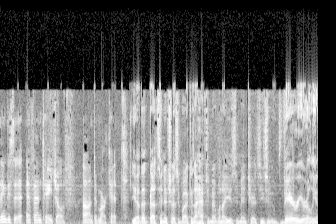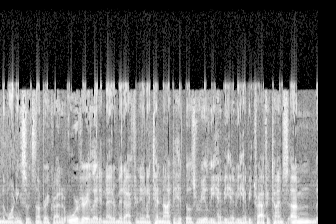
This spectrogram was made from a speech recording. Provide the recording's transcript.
think this is advantage of uh, the market. Yeah, that, that's an interesting point because I have to admit, when I use the Mint here, it's usually very early in the morning, so it's not very crowded, or very late at night or mid afternoon. I tend not to hit those really heavy, heavy, heavy traffic times. Um,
